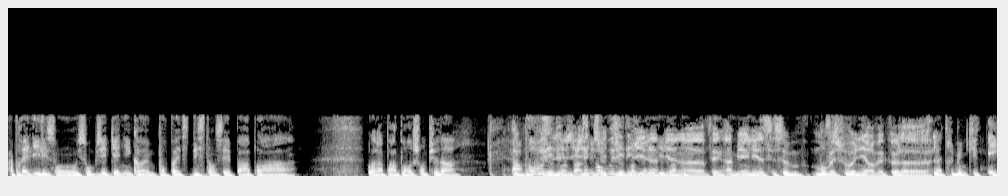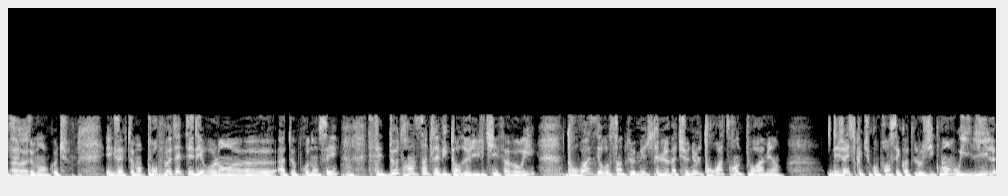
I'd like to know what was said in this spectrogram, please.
Après Lille, ils sont, ils sont obligés de gagner quand même pour pas être distancés par rapport à, voilà, par rapport au championnat. Alors pour vous aider, peut-être pour vous aider. Amiens, euh, enfin, Amiens et Lille, c'est ce mauvais souvenir avec euh, la, La tribune qui. Exactement, coach. Exactement. Pour peut-être t'aider, Roland, euh, à te prononcer, c'est 2,35 la victoire de Lille qui est favori, 3,05 le, match- le match nul, 3,30 pour Amiens. Déjà, est-ce que tu comprends ces cotes? Logiquement, oui, Lille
